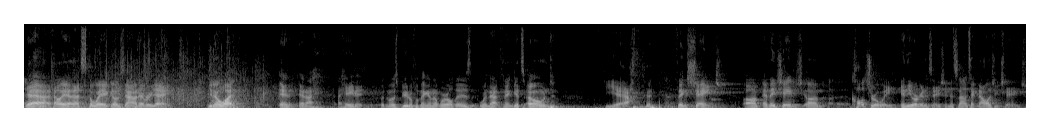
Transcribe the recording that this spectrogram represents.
Yeah. hell yeah. That's the way it goes down every day. You know what? And and I I hate it, but the most beautiful thing in the world is when that thing gets owned. Yeah, things change, um, and they change um, culturally in the organization. It's not a technology change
